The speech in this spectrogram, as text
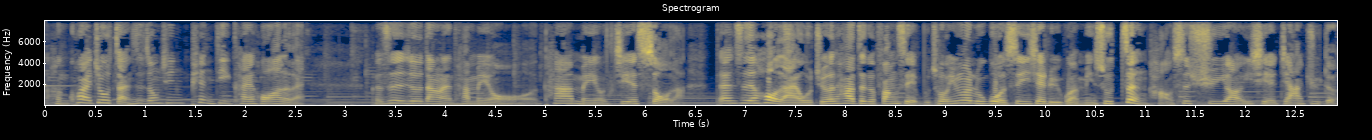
很快就展示中心遍地开花了哎。可是就当然他没有他没有接受啦。但是后来我觉得他这个方式也不错，因为如果是一些旅馆民宿正好是需要一些家具的，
